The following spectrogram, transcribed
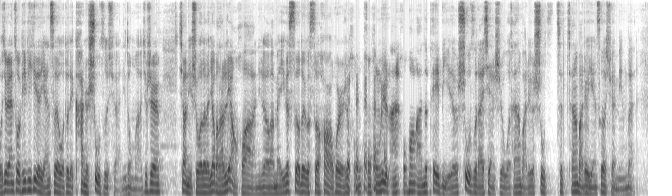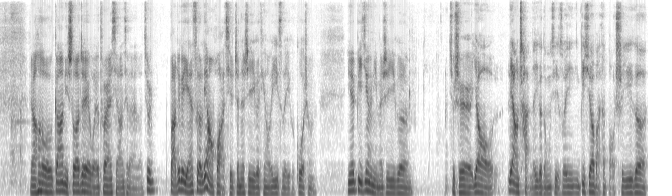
我就连做 PPT 的颜色，我都得看着数字选，你懂吗？就是像你说的吧，要把它量化，你知道吧？每一个色都有个色号，或者是红红红绿蓝红黄蓝的配比，的数字来显示，我才能把这个数字才才能把这个颜色选明白。然后刚刚你说到这个，我就突然想起来了，就是把这个颜色量化，其实真的是一个挺有意思的一个过程，因为毕竟你们是一个就是要量产的一个东西，所以你必须要把它保持一个。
